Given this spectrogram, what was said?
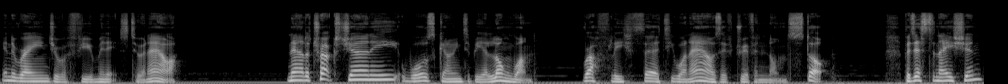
in the range of a few minutes to an hour. Now, the truck's journey was going to be a long one, roughly 31 hours if driven non stop. The destination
